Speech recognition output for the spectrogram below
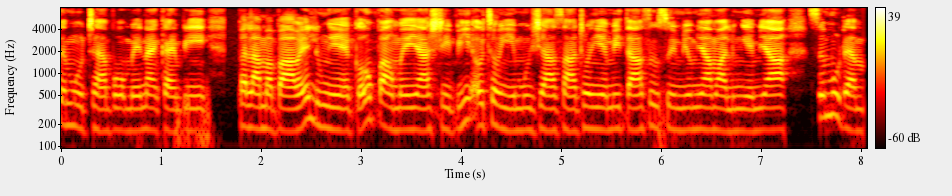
စစ်မှုထမ်းဖို့မဲနိုင်ခိုင်ပြီးဗလာမပါပဲလူငယ်အကုံပေါင်မဲရရှိပြီးအုပ်ချုပ်ရေးမှုရာစာထွန်းရဲ့မိသားစုဆွေမျိုးများမှလူငယ်များစစ်မှုထမ်း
